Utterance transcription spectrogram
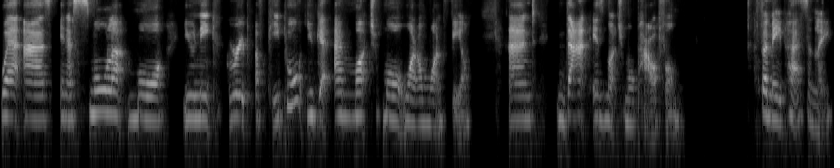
Whereas in a smaller, more unique group of people, you get a much more one-on-one feel. And that is much more powerful for me personally.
